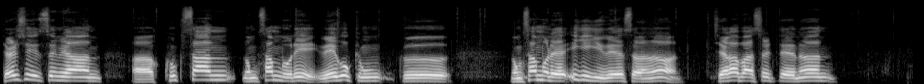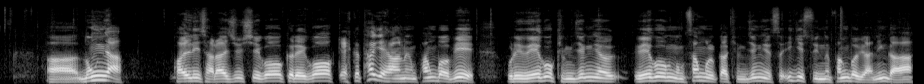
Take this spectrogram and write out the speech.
될 수 있으면 어, 국산 농산물이 외국 경, 그 농산물에 이기기 위해서는 제가 봤을 때는 어, 농약 관리 잘 해주시고 그리고 깨끗하게 하는 방법이 우리 외국 경쟁력 외국 농산물과 경쟁력에서 이길 수 있는 방법이 아닌가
